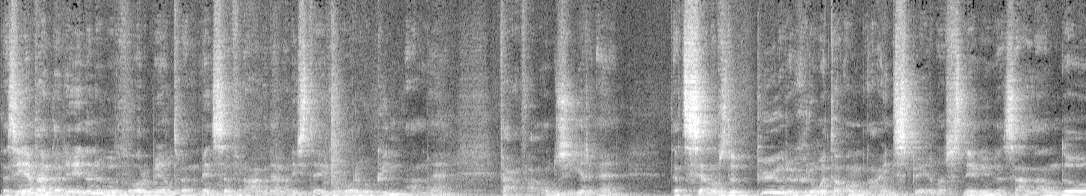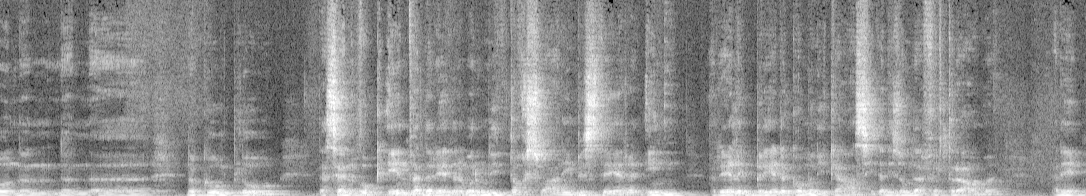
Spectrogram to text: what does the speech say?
Dat is een van de redenen bijvoorbeeld, want mensen vragen daar wel eens tegenwoordig ook in aan mij, van, van ons hier, hè, dat zelfs de pure grote online spelers, neem nu een Zalando, een, een, eh, Coolblue, dat zijn ook een van de redenen waarom die toch zwaar investeren in redelijk brede communicatie. Dat is omdat vertrouwen. Allee,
